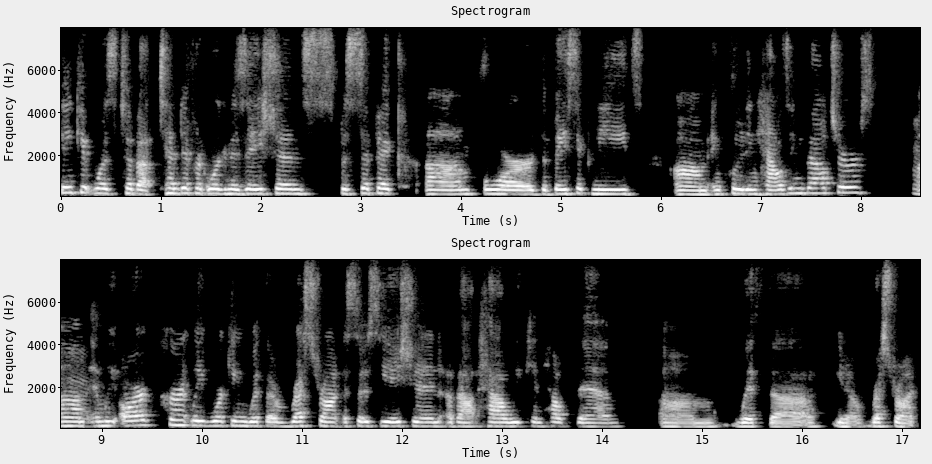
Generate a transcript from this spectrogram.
think it was to about 10 different organizations specific um, for the basic needs, um, including housing vouchers. Um, mm-hmm. and we are currently working with a restaurant association about how we can help them um, with, uh, you know, restaurant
